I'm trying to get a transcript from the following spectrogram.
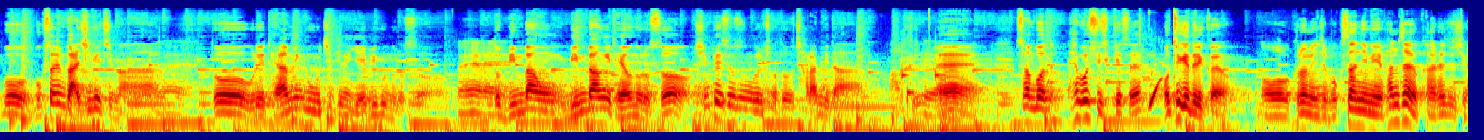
뭐 목사님도 아시겠지만 또 우리 대한민국을 지키는 예비군으로서 네. 또 민방 민방위 대원으로서 심폐소생술을 저도 잘합니다. 아 그래요. 네. 그래서 한번 해볼 수 있겠어요? 어떻게 해드릴까요? 어, 그러면 이제 목사님이 환자 역할 해주시고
